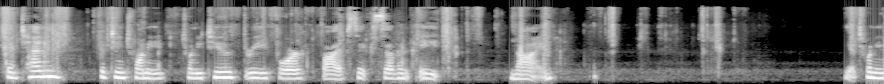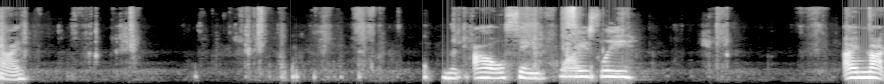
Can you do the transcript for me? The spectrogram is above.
So 10 15, 20, 22, 3, 4, 5, 6, 7, 8, 9. Yeah, 29. And then I'll save wisely. I'm not,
